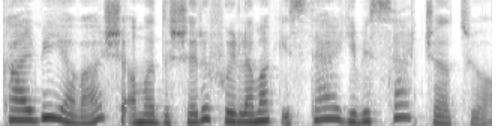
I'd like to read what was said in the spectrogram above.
Kalbi yavaş ama dışarı fırlamak ister gibi sertçe atıyor.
